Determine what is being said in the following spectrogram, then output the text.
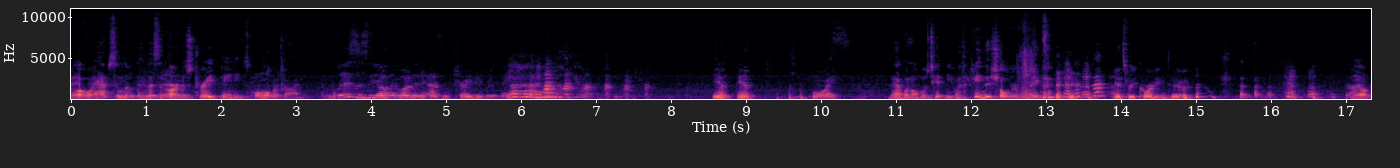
oh, absolutely, listen, artists trade paintings all the time. Liz is the only one that hasn't traded with me. It, it, boy, that one almost hit me between the shoulder blades. It's recording too. Well,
